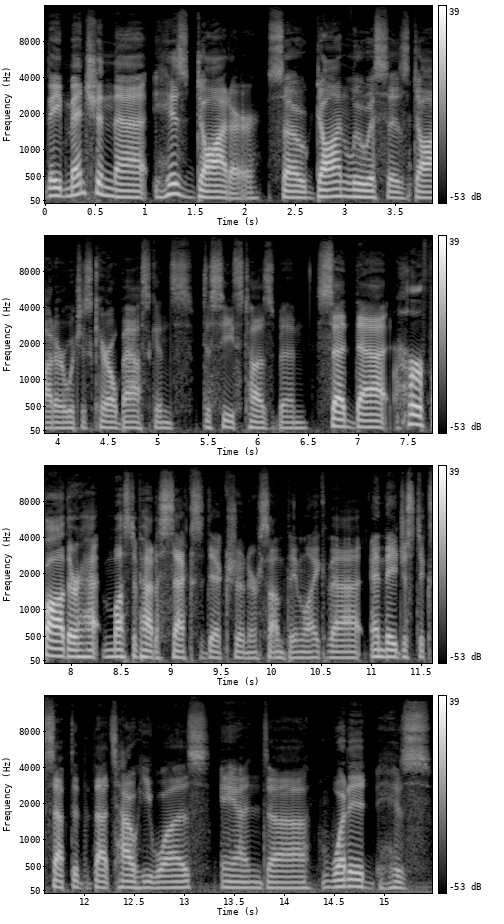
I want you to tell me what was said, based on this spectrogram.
they mentioned that his daughter, so Don Lewis's daughter, which is Carole Baskin's deceased husband, said that her father ha- must have had a sex addiction or something like that, and they just accepted that that's how he was. And uh, what did his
